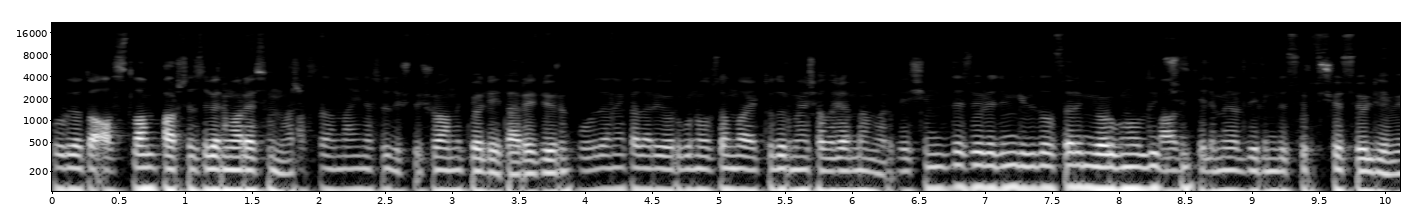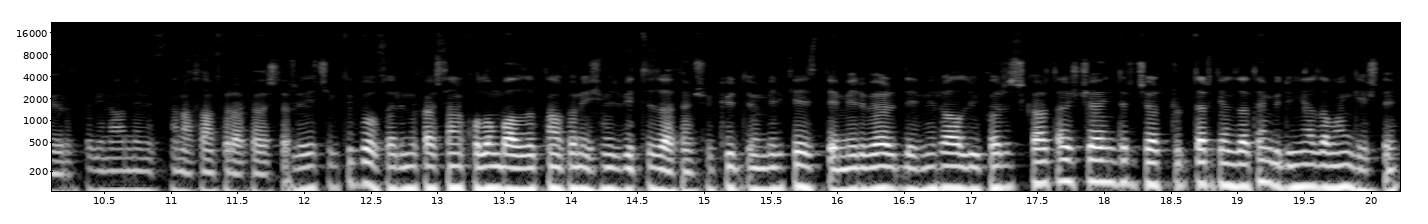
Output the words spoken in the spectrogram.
Burada da aslan parçası benim arasım var. Aslanın aynası düştü. Şu anlık böyle idare ediyorum. Burada ne kadar yorgun olsam da ayakta durmaya çalışan ben varım. Ve şimdi de söylediğim gibi dostlarım yorgun olduğu için bazı kelimeler dilimde sürtüşüyor söyleyemiyorum. Tabii binanın üstünden asansör arkadaşlar. Buraya çıktık dostlarım. Birkaç tane kolon bağladıktan sonra işimiz bitti zaten. Çünkü demir kes, demir ver, demir al, yukarı çıkart, aşağı indir, çarptır derken zaten bir dünya zaman geçti.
